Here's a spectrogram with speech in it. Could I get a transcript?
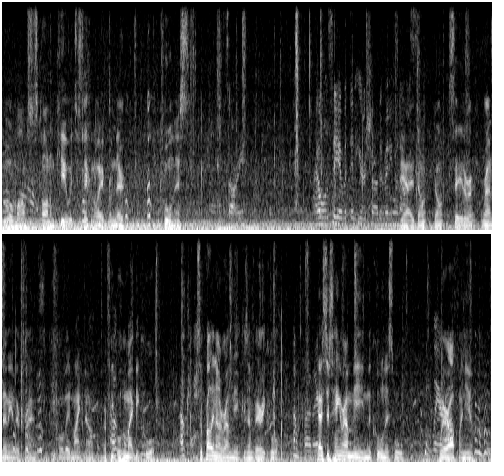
cool. Mom's just calling them cute, which is taken away from their coolness. Sorry. I won't say it within earshot of anyone else. Yeah, don't don't say it around any of their friends, people they might know, or people who might be cool. Okay. So probably not around me because I'm very cool. oh, brother. Guys just hang around me, and the coolness will wear off on you.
